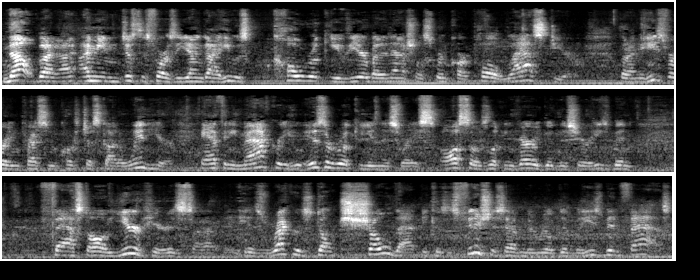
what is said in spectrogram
No. but I, I mean, just as far as a young guy, he was co-rookie of the year by the National Sprint Car Poll last year. But I mean, he's very impressive. Of course, just got a win here. Anthony Macri, who is a rookie in this race, also is looking very good this year. He's been fast all year here. His uh, his records don't show that because his finishes haven't been real good, but he's been fast,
